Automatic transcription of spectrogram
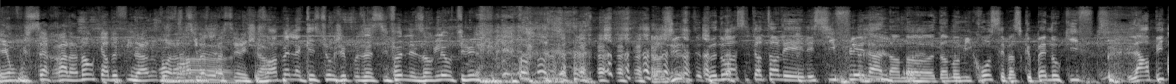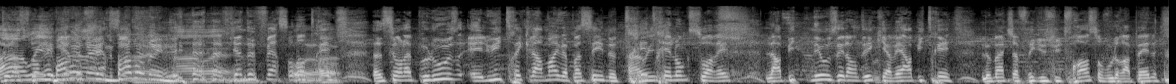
et on vous serrera la main en quart de finale. Voilà ce qui va se passer, Je vous Richard. rappelle la question que j'ai posée à Stephen les Anglais ont-ils une Juste, Benoît, si tu entends les, les sifflets là dans nos, dans nos micros, c'est parce que Ben O'Keefe, l'arbitre de la Ah soirée, oui, vient, Bravo de faire Ben, Ben. vient de faire son Oh entrée là. euh, sur la pelouse et lui très clairement il va passer une très Ah oui. très longue soirée l'arbitre néo-zélandais qui avait arbitré le match Afrique du Sud France on vous le rappelle Mm.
